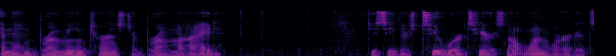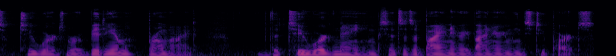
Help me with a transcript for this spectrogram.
And then bromine turns to bromide. Do you see there's two words here? It's not one word, it's two words rubidium, bromide. The two word name, since it's a binary, binary means two parts.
